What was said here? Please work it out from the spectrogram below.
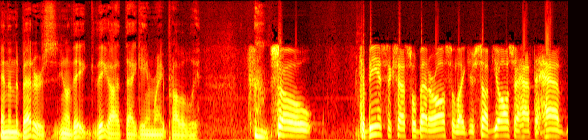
And then the bettors, you know, they they got that game right probably. So, to be a successful bettor, also like yourself, you also have to have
